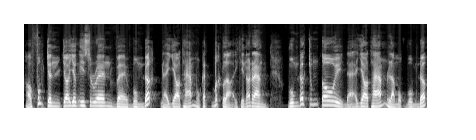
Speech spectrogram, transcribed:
Họ phúc trình cho dân Israel về vùng đất để do thám một cách bất lợi khi nói rằng, vùng đất chúng tôi đã do thám là một vùng đất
